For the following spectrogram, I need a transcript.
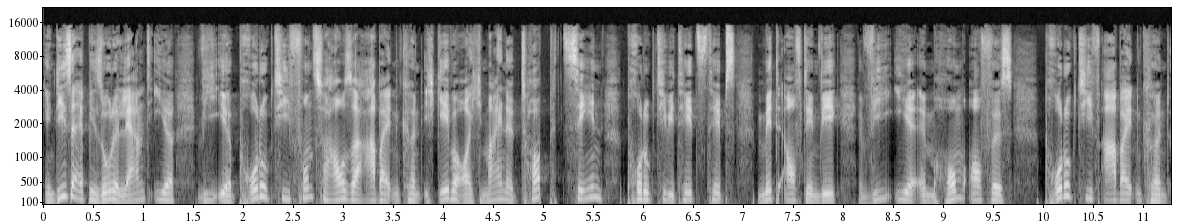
In dieser Episode lernt ihr, wie ihr produktiv von zu Hause arbeiten könnt. Ich gebe euch meine Top 10 Produktivitätstipps mit auf den Weg, wie ihr im Homeoffice produktiv arbeiten könnt,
